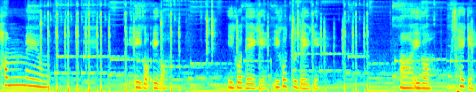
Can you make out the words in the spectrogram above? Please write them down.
판매용 이거 이거 이거 4개. 이것도 4개. 아, 이거 3개.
